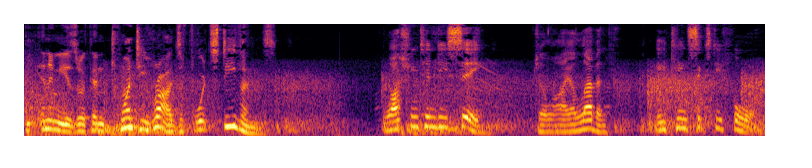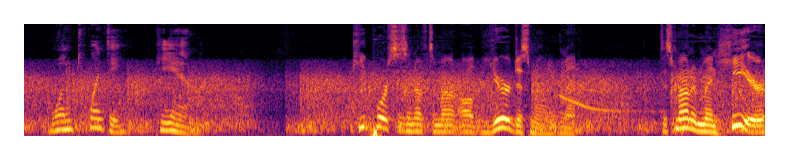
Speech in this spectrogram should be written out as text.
The enemy is within 20 rods of Fort Stevens. Washington, D.C., July 11th, 1864, 1:20 p.m. Keep horses enough to mount all of your dismounted men. Dismounted men here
